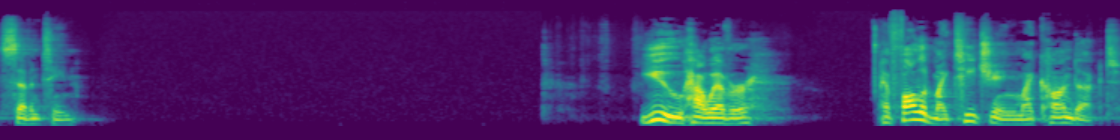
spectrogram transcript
17. You, however, have followed my teaching, my conduct,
